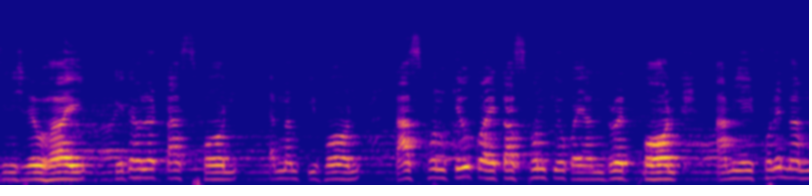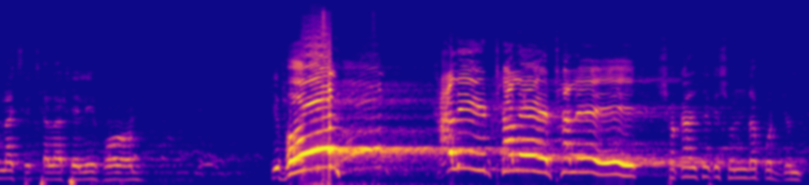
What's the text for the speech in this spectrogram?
জিনিস রে ভাই, এটা হলো টাচ ফোন। এর নাম কি ফোন? টাচ ফোন কেউ কয়, টাচ ফোন কেউ কয় অ্যান্ড্রয়েড ফোন। আমি এই ফোনের নাম রাখছি ঠেলা ঠেলি ফোন। কি ফোন? ঠালে ঠালে, সকাল থেকে সন্ধ্যা পর্যন্ত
